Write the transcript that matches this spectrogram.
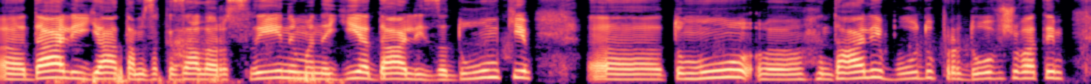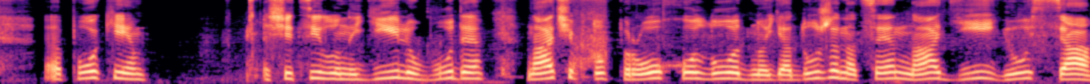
Е, Далі я там заказала рослини, в мене є далі задумки, е, тому е, далі буду продовжувати, е, поки ще цілу неділю буде начебто прохолодно. Я дуже на це надіюся.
